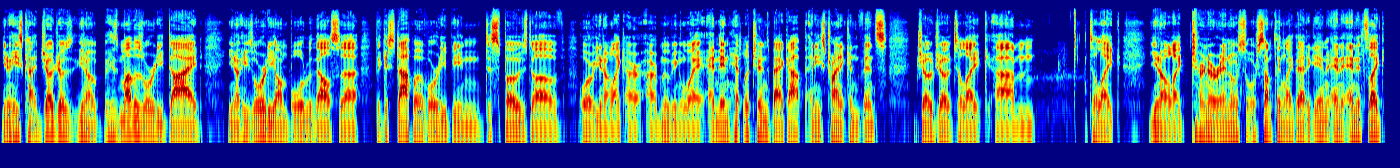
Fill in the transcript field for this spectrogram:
You know, he's kind of Jojo's. You know, his mother's already died. You know, he's already on board with Elsa. The Gestapo have already been disposed of, or you know, like are, are moving away. And then Hitler turns back up, and he's trying to convince Jojo to like. um to like you know like turn her in or, or something like that again and and it's like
